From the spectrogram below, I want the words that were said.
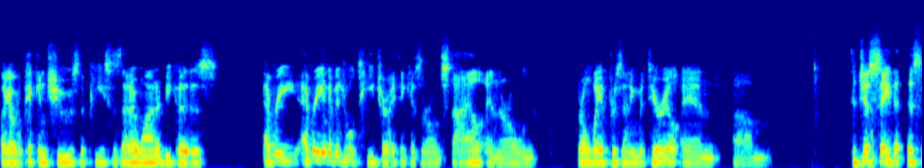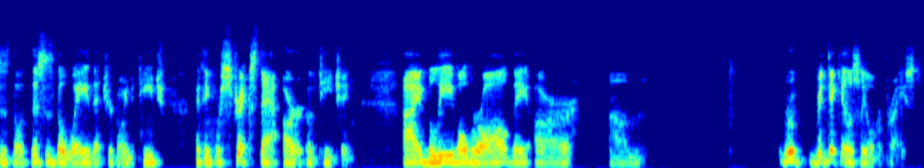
Like I would pick and choose the pieces that I wanted because every every individual teacher I think has their own style and their own their own way of presenting material and um, to just say that this is the this is the way that you're going to teach i think restricts that art of teaching. I believe overall they are um, ridiculously overpriced.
